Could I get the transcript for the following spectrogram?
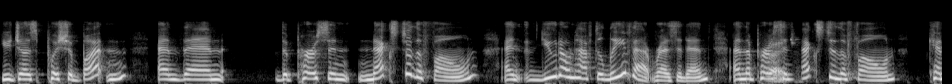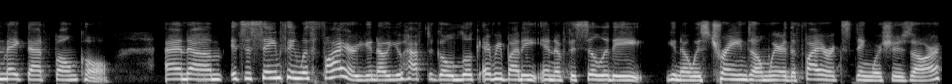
You just push a button, and then the person next to the phone, and you don't have to leave that resident, and the person Right. next to the phone can make that phone call. And um, it's the same thing with fire. You know, you have to go look. Everybody in a facility, you know, is trained on where the fire extinguishers are.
